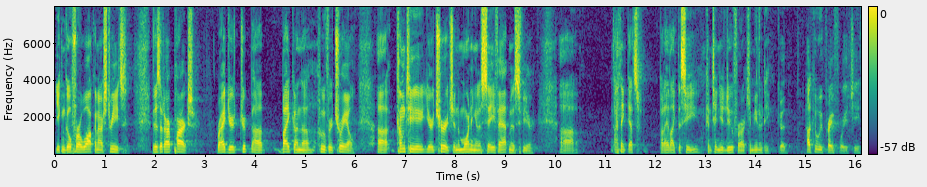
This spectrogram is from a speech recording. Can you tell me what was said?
You can go for a walk on our streets, visit our parks, ride your uh, bike on the Hoover Trail, uh, come to your church in the morning in a safe atmosphere. Uh, I think that's what I'd like to see continue to do for our community. Good. How can we pray for you, Chief?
